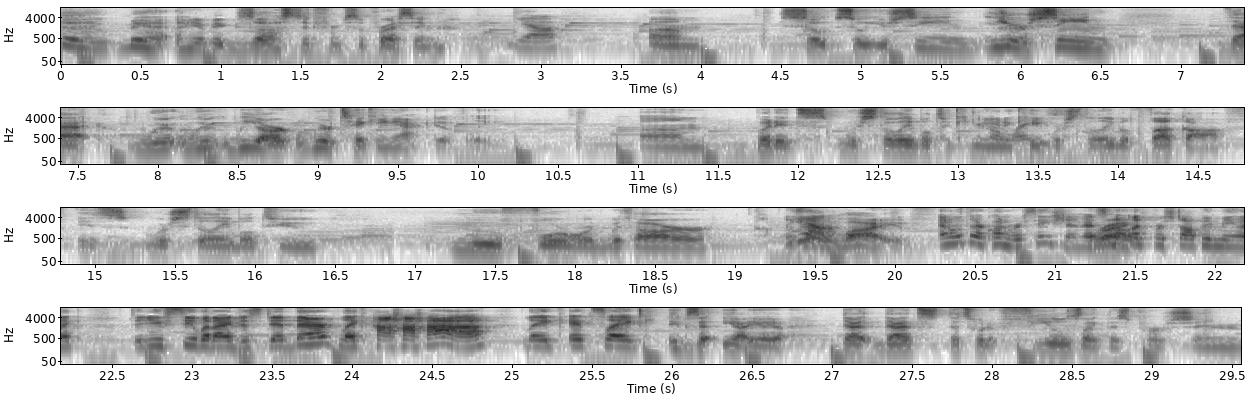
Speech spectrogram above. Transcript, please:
Oh man, I am exhausted from suppressing. Yeah. Um, so so you're seeing you're seeing that we're, we're we are we're ticking actively. Um, but it's we're still able to communicate. We're still able to fuck off. Is we're still able to move forward with our with Yeah. our live. And with our conversation, it's Right. not like we're stopping being like, "Did you see what I just did there?" Like, ha ha ha. Like, it's like, exactly. yeah, yeah, yeah. That that's that's what it feels like. This person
